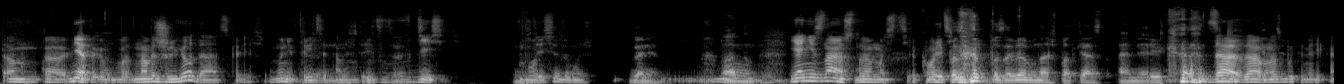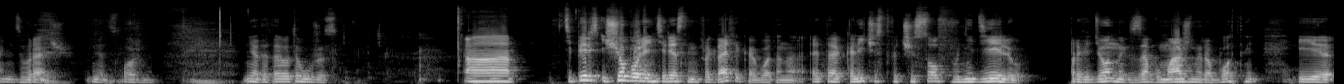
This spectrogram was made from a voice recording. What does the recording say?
там, э, нет, на жилье, да, скорее всего, ну не в 30, там Не в 30, в, да. в 10. В Вот. 10, думаешь? Да нет. Ну, Ладно. Я не знаю стоимость Мы квартиры. позовем- позовем в наш подкаст Америка. Да, да, у нас будет американец, врач. Нет, сложно. Нет, это, это ужас. А, теперь еще более интересная инфографика, вот она. Это количество часов в неделю, проведенных за бумажной работой. И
